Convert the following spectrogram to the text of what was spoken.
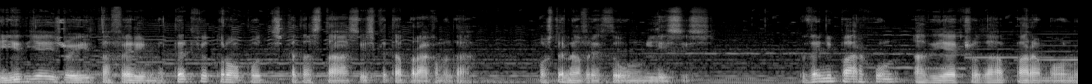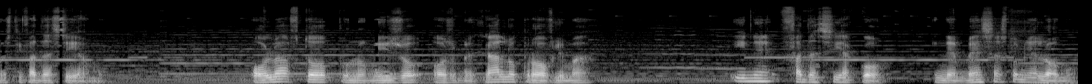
η ίδια η ζωή θα φέρει με τέτοιο τρόπο τις καταστάσεις και τα πράγματα ώστε να βρεθούν λύσεις δεν υπάρχουν αδιέξοδα παρά μόνο στη φαντασία μου. Όλο αυτό που νομίζω ως μεγάλο πρόβλημα είναι φαντασιακό, είναι μέσα στο μυαλό μου.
